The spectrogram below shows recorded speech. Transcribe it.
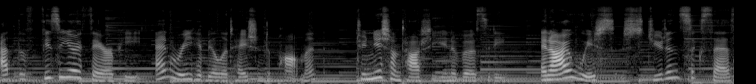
at the Physiotherapy and Rehabilitation Department to Nişantaşı University, and I wish students success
